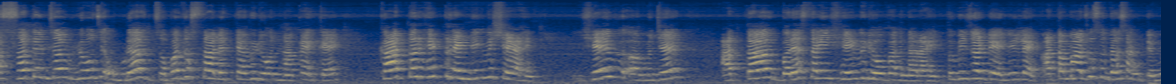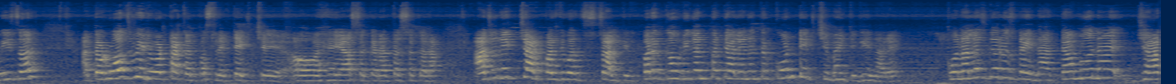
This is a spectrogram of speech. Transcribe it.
असं त्यांचा व्ह्यूज एवढ्या जबरदस्त आलेत त्या व्हिडिओना काय काय? का तर हे ट्रेंडिंग विषय आहेत. हे म्हणजे आता बऱ्याच ताई हे व्हिडिओ बघणार आहेत. तुम्ही जर डेली लाईफ आता माझं सुद्धा सांगते. मी जर आता रोज व्हिडिओ टाकत बसले टेकचे हे असं करा तसं करा. अजून एक चार पाच दिवस चालतील. परत गौरी गणपती आल्यानंतर कोण टेकची माहिती घेणार आहे? कोणालाच गरज नाही ना. त्यामुळे ना ज्या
